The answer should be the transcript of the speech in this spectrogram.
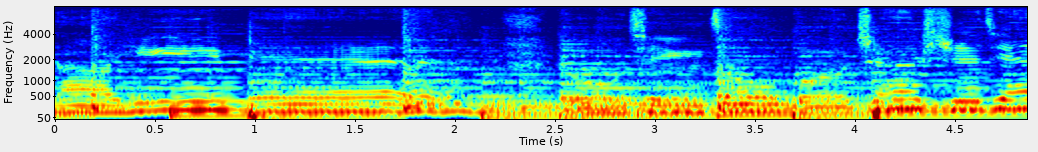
它一遍。如今走过这世间，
